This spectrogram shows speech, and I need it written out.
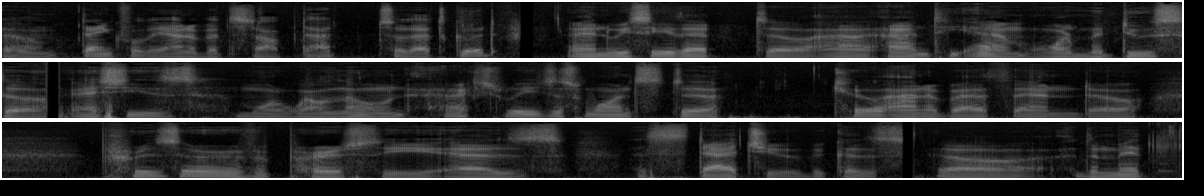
um, thankfully Annabeth stopped that, so that's good. And we see that uh, Auntie M, or Medusa, as she's more well known, actually just wants to kill Annabeth and uh, preserve Percy as a statue because uh, the myth,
